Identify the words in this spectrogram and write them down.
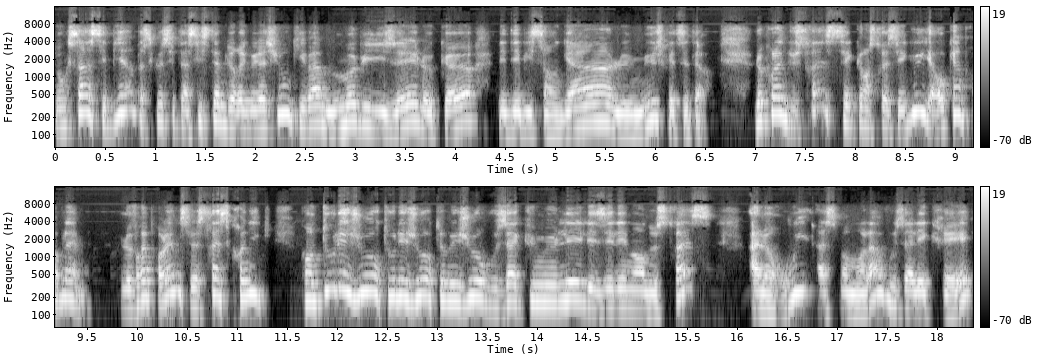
Donc ça, c'est bien parce que c'est un système de régulation qui va mobiliser le cœur, les débits sanguins, le muscle, etc. Le problème du stress, c'est qu'en stress aigu, il n'y a aucun problème. Le vrai problème, c'est le stress chronique. Quand tous les jours, tous les jours, tous les jours, vous accumulez les éléments de stress, alors oui, à ce moment-là, vous allez créer,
